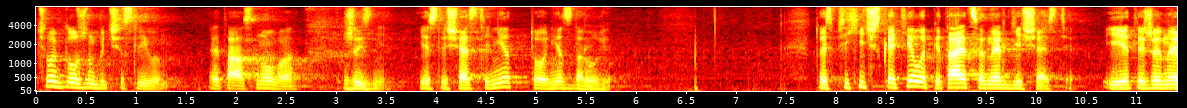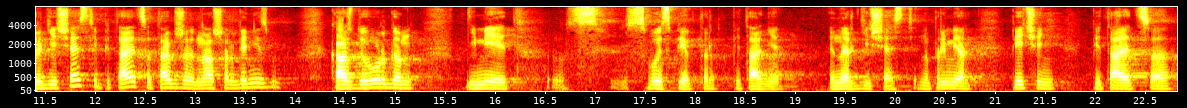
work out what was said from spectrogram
человек должен быть счастливым. Это основа жизни. Если счастья нет, то нет здоровья. То есть психическое тело питается энергией счастья. И этой же энергией счастья питается также наш организм. Каждый орган имеет э, свой спектр питания энергии счастья. Например, печень питается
